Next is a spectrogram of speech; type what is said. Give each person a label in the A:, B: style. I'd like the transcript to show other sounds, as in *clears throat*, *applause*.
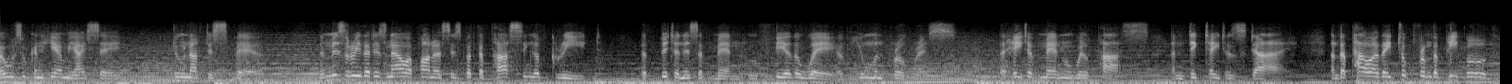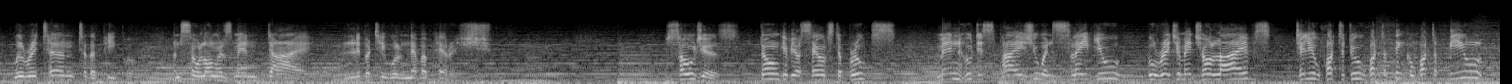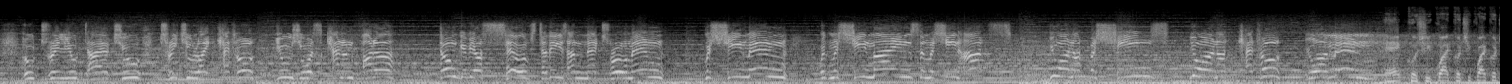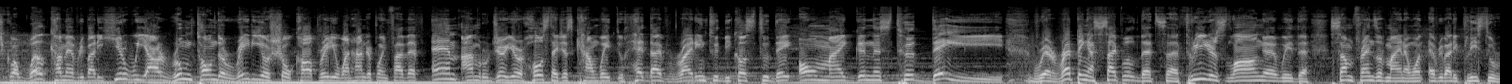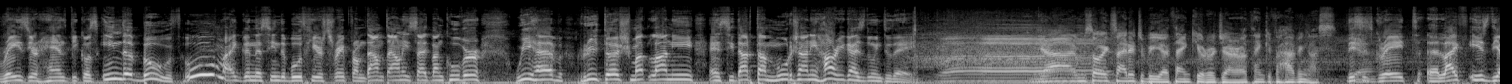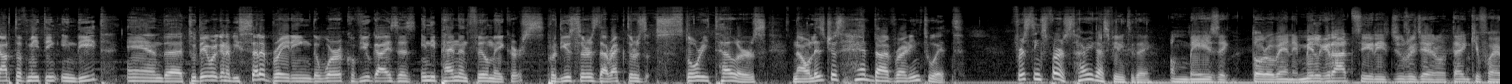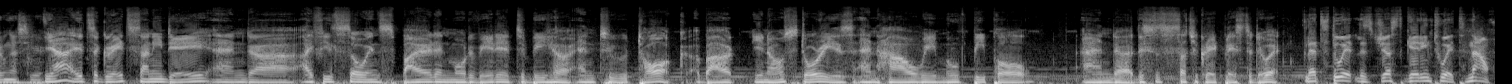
A: those who can hear me, I say, do not despair. The misery that is now upon us is but the passing of greed, the bitterness of men who fear the way of human progress. The hate of men will pass, and dictators die, and the power they took from the people will return to the people. And so long as men die, liberty will never perish. Soldiers, don't give yourselves to brutes. Men who despise you, enslave you, who regiment your lives, tell you what to do, what to think, and what to feel, who drill you, diet you, treat you like cattle, use you as cannon fodder. Don't give yourselves to these unnatural men, machine men with machine minds and machine hearts. You are not machines. You are not cattle. You are men.
B: Eccoci qua, eccoci qua, eccoci qua. Welcome everybody. Here we are, Room Tone, the radio show, Co-op Radio 100.5 FM. I'm Ruger, your host. I just can't wait to head dive right into it because today, oh my goodness, today we're wrapping a cycle that's uh, three years long uh, with uh, some friends of mine. I want everybody please to raise your hands because in the booth, oh my goodness, in the booth here, straight from downtown Eastside Vancouver, we have Ritesh Matlani and Sidartha Murjani. How are you guys doing today?
C: Yeah, I'm so excited to be here. Thank you, Ruggero. Thank you for having us.
B: This is great. Uh, life is the art of meeting, indeed. And uh, today we're going to be celebrating the work of you guys as independent filmmakers, producers, directors, storytellers. Now let's just head dive right into it. First things first, how are you guys feeling today?
D: Amazing. Toro bene. Mil grazie, Rig- Ruggero. Thank you for having us here.
C: Yeah, it's a great sunny day, and uh, I feel so inspired and motivated to be here and to talk about, you know, stories and how we move people. And uh, this is such a great place to do it.
B: Let's do it. Let's just get into it. Now,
